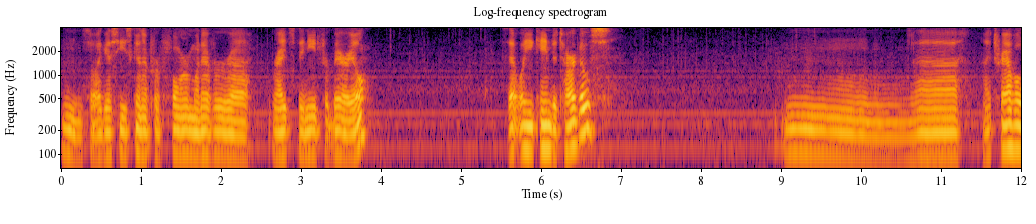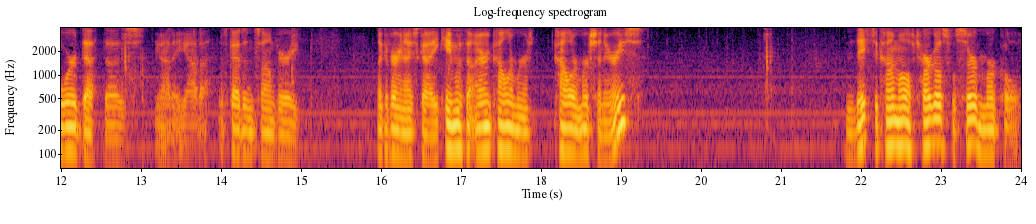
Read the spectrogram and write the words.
Hmm, so I guess he's going to perform whatever uh, rites they need for burial. Is that why you came to Targos? Hmm, uh, I travel where death does. Yada yada. This guy doesn't sound very like a very nice guy. He came with the Iron Collar, mer Collar Mercenaries. In the days to come, all of Targos will serve Myrkul.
